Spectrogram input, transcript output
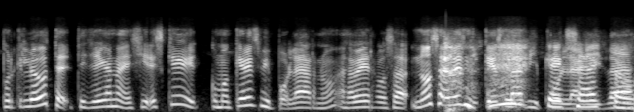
porque luego te, llegan a decir, es que como que eres bipolar, ¿no? A ver, o sea, no sabes ni qué es la bipolaridad.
